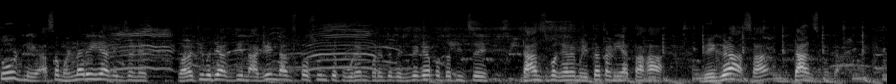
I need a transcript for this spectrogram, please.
तोड नाही असं म्हणणारेही अनेक जण आहेत. वरातीमध्ये अगदी नागिन डान्सपासून ते फुगड्यांपर्यंत वेगवेगळ्या पद्धतीचे डान्स बघायला मिळतात आणि आता हा वेगळा असा डान्स बघा.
